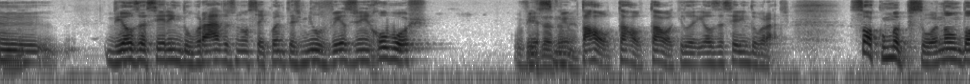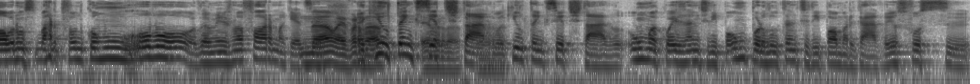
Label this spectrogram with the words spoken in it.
Uhum. de a serem dobrados não sei quantas mil vezes em robôs. Vê-se mesmo tal, tal, tal, aquilo, eles a serem dobrados. Só que uma pessoa não dobra um smartphone como um robô, da mesma forma, quer dizer, Não, é verdade. aquilo tem que É ser verdade, é testado, verdade. aquilo tem que ser testado, uma coisa antes de ir um produto antes de ir para o mercado. Eu se fosse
